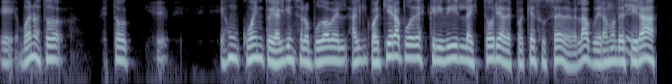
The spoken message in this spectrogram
eh, bueno, esto, esto eh, es un cuento y alguien se lo pudo haber, alguien, cualquiera puede escribir la historia después que sucede, ¿verdad? Pudiéramos Sí. decir, ah,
